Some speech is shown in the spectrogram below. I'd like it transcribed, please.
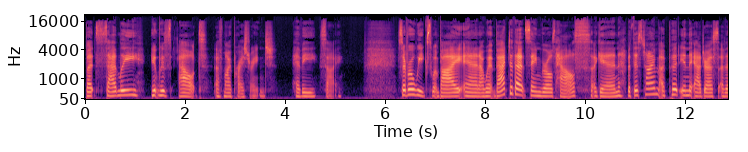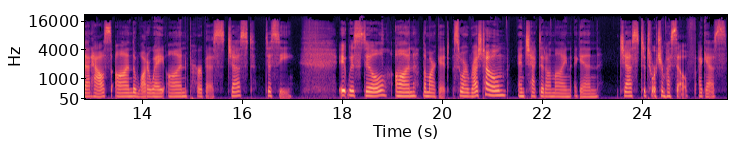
But sadly, it was out of my price range. Heavy sigh. Several weeks went by, and I went back to that same girl's house again, but this time I put in the address of that house on the waterway on purpose, just to see. It was still on the market, so I rushed home and checked it online again, just to torture myself, I guess.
